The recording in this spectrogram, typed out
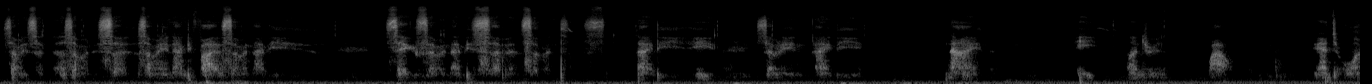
795, 796, 797, 798, 799, 800. Wow. 801,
